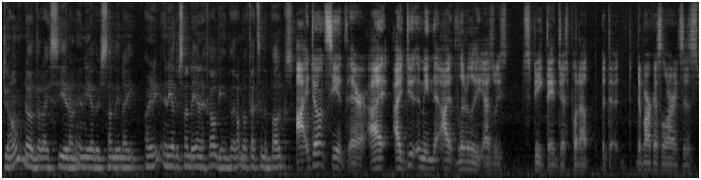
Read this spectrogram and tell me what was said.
don't know that I see it on any other Sunday night or any, any other Sunday NFL games. I don't know if that's in the bugs. I don't see it there. I, I do. I mean, I literally, as we speak, they just put out uh, De- Demarcus Lawrence's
